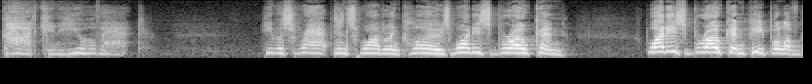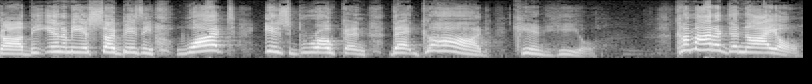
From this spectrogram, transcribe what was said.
God can heal that. He was wrapped in swaddling clothes. What is broken? What is broken, people of God? The enemy is so busy. What is broken that God can heal? Come out of denial.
